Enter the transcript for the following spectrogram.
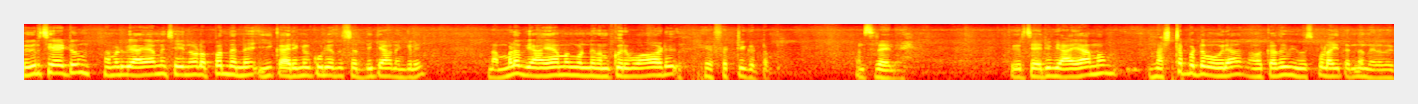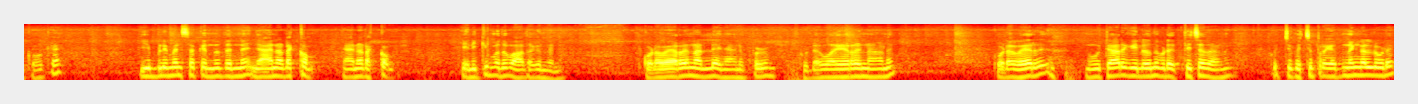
തീർച്ചയായിട്ടും നമ്മൾ വ്യായാമം ചെയ്യുന്നതോടൊപ്പം തന്നെ ഈ കാര്യങ്ങൾ കൂടി ഒന്ന് ശ്രദ്ധിക്കുകയാണെങ്കിൽ നമ്മളെ വ്യായാമം കൊണ്ട് നമുക്ക് ഒരുപാട് എഫക്റ്റ് കിട്ടും. മനസ്സിലായില്ലേ? തീർച്ചയായിട്ടും വ്യായാമം നഷ്ടപ്പെട്ടു പോകില്ല നമുക്കത് യൂസ്ഫുള്ളായി തന്നെ നിലനിൽക്കും. ഓക്കെ ഇംപ്ലിമെന്റ്സ് ഒക്കെ ഇന്ന് തന്നെ ഞാനടക്കം ഞാനടക്കം എനിക്കും അത് ബാധകം തന്നെ. കുടവയറനല്ല ഞാനിപ്പോഴും കുടവയറനാണ്. കുടവയറ് നൂറ്റാറ് കിലോന്ന് ഇവിടെ എത്തിച്ചതാണ്. കൊച്ചു കൊച്ചു പ്രയത്നങ്ങളിലൂടെ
